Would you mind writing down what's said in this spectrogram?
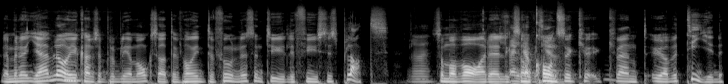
Nej men Gävle har ju kanske problem också att det har inte funnits en tydlig fysisk plats. Nej. Som har varit liksom konsekvent över tid.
